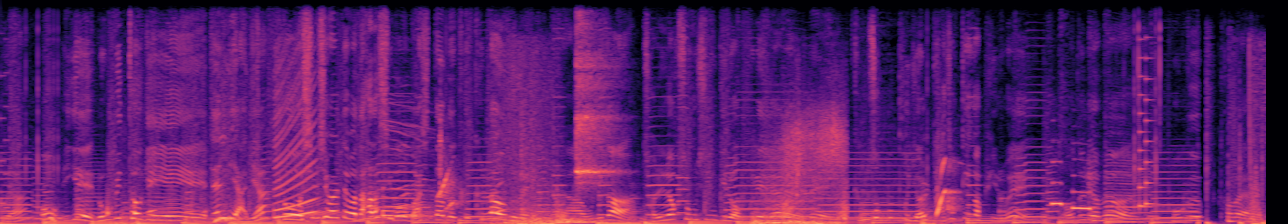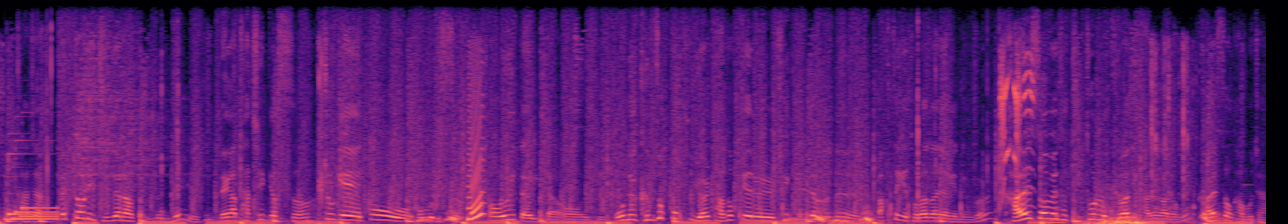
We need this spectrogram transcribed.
뭐야? 어 이게 롱비터계의 젤리 아니야? 이거 심심할 때마다 하나씩 먹으면 맛있다는 그 cloudberry 자 우리가 전력 송신기를 업그레이드 해야되는데 금속 부품 15개가 필요해 얻으려면 보급 털어야 돼 가자 배터리 두 개랑 붙는데 여기? 내가 다 챙겼어 이쪽에 또 보급 있어 어 여기 있다 여기 있다 어 여기 오늘 금속 부품 15개를 챙기려면은 빡세게 돌아다녀야겠는걸? 가을섬에서 깃털로 교환이 가능하다고? 가을섬 가보자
